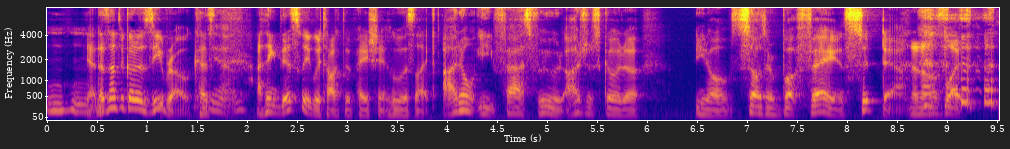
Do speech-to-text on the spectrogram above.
Mm-hmm. Yeah, it doesn't have to go to zero because Yeah. I think this week we talked to a patient who was like, I don't eat fast food. I just go to, you know, Southern buffet and sit down. And I was like, yeah,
